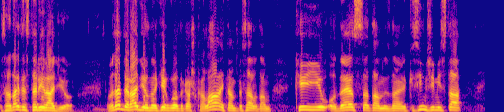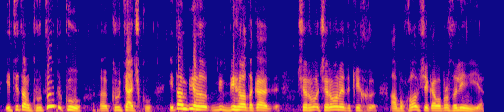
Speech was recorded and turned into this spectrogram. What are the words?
згадайте старі радіо. Пам'ятаєте радіо, на яких була така шкала, і там писало там Київ, Одеса, там не знаю, якісь інші міста. І ти там крутив таку е, крутячку, і там бігала, бігала така черво, червоний такий або хлопчик, або просто лінія.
